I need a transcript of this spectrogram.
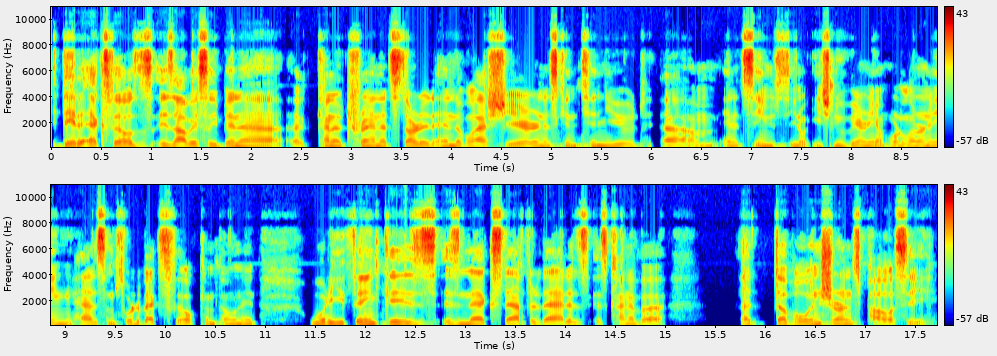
data exfils has obviously been a, a, kind of trend that started end of last year and has continued. Um, and it seems you know each new variant we're learning has some sort of exfil component. What do you think is is next after that? Is is kind of a a double insurance policy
